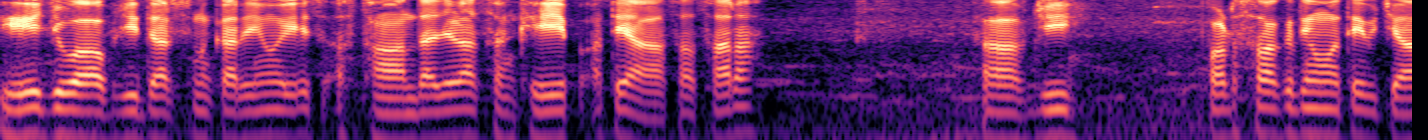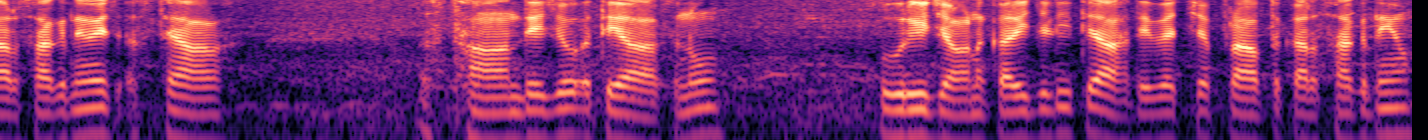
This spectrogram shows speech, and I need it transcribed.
ਇਹ ਜੋ ਆਪ ਜੀ ਦਰਸ਼ਨ ਕਰ ਰਹੇ ਹੋ, ਇਸ ਅਸਥਾਨ ਦਾ ਜਿਹੜਾ ਸੰਖੇਪ ਇਤਿਹਾਸ ਆ ਸਾਰਾ। ਆਪ ਜੀ ਪੜ੍ਹ ਸਕਦੇ ਹੋ ਅਤੇ ਵਿਚਾਰ ਸਕਦੇ ਹੋ ਇਸ ਅਸਥਾ ਅਸਥਾਨ ਦੇ ਜੋ ਇਤਿਹਾਸ ਨੂੰ ਪੂਰੀ ਜਾਣਕਾਰੀ ਜਿਹੜੀ ਇਤਿਹਾਸ ਦੇ ਵਿੱਚ ਪ੍ਰਾਪਤ ਕਰ ਸਕਦੇ ਹੋ।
